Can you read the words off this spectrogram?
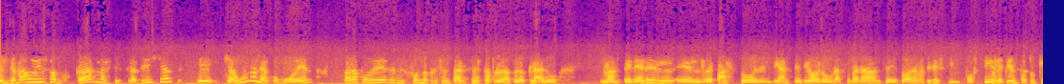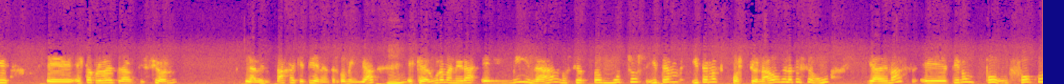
el llamado es a buscar las estrategias eh, que a uno le acomoden para poder, en el fondo, presentarse a esta prueba. Pero claro, mantener el, el repaso en el día anterior o una semana antes de toda la materia es imposible. Piensa tú que esta prueba de transición la ventaja que tiene, entre comillas, mm. es que de alguna manera elimina, ¿no es cierto?, muchos ítems ítems cuestionados de la PSU y además eh, tiene un, un, foco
